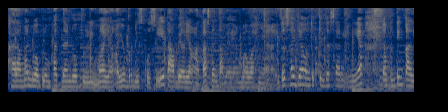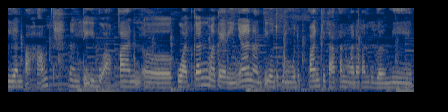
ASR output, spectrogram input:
halaman 24 dan 25 yang ayo berdiskusi tabel yang atas dan tabel yang bawahnya. Itu saja untuk tugas hari ini ya. Yang penting kalian paham nanti ibu akan e, kuatkan materinya. Nanti untuk minggu depan kita akan mengadakan Google Meet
